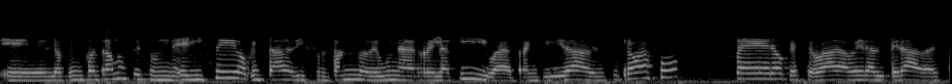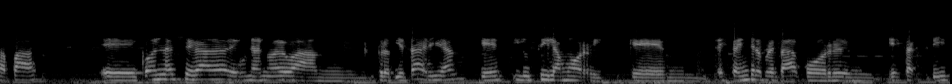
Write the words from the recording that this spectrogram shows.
eh, lo que encontramos es un Eliseo que está disfrutando de una relativa tranquilidad en su trabajo, pero que se va a ver alterada esa paz eh, con la llegada de una nueva mm, propietaria, que es Lucila Morris, que mm, está interpretada por mm, esta actriz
